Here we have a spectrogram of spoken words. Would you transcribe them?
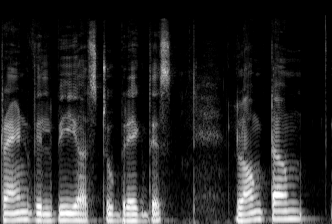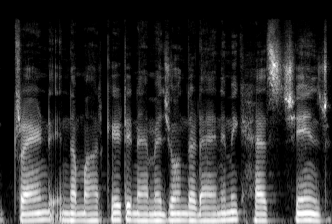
trend will be us to break this. Long term trend in the market in amazon the dynamic has changed.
